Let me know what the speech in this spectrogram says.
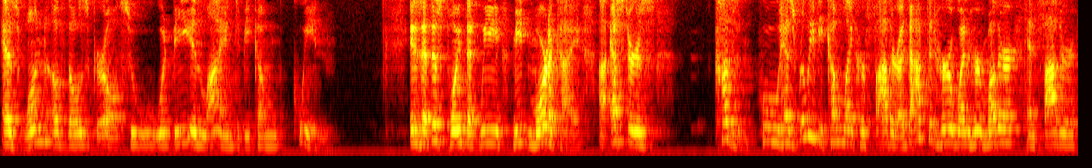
as one of those girls who would be in line to become queen. It is at this point that we meet Mordecai, uh, Esther's cousin, who has really become like her father, adopted her when her mother and father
